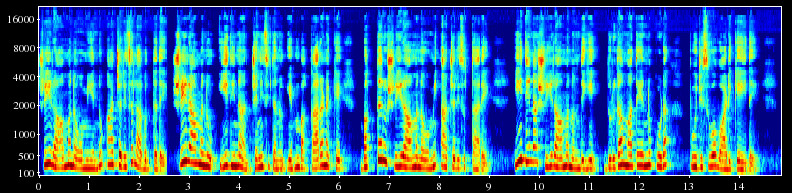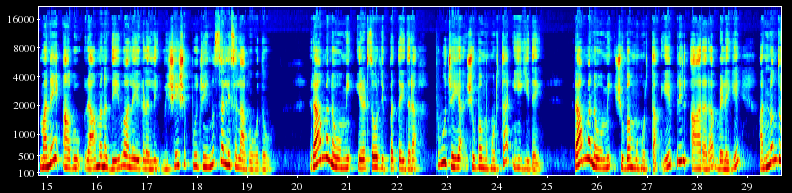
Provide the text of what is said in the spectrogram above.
ಶ್ರೀರಾಮನವಮಿಯನ್ನು ಆಚರಿಸಲಾಗುತ್ತದೆ. ಶ್ರೀರಾಮನು ಈ ದಿನ ಜನಿಸಿದನು ಎಂಬ ಕಾರಣಕ್ಕೆ ಭಕ್ತರು ಶ್ರೀರಾಮನವಮಿ ಆಚರಿಸುತ್ತಾರೆ. ಈ ದಿನ ಶ್ರೀರಾಮನೊಂದಿಗೆ ದುರ್ಗಾ ಮಾತೆಯನ್ನು ಕೂಡ ಪೂಜಿಸುವ ವಾಡಿಕೆ ಇದೆ. ಮನೆ ಹಾಗೂ ರಾಮನ ದೇವಾಲಯಗಳಲ್ಲಿ ವಿಶೇಷ ಪೂಜೆಯನ್ನು ಸಲ್ಲಿಸಲಾಗುವುದು. ರಾಮನವಮಿ ಎರಡು ಸಾವಿರದ ಇಪ್ಪತ್ತೈದರ ಪೂಜೆಯ ಶುಭ ಮುಹೂರ್ತ ಈಗಿದೆ. ರಾಮನವಮಿ ಶುಭ ಮುಹೂರ್ತ ಏಪ್ರಿಲ್ ಆರರ ಬೆಳಗ್ಗೆ ಹನ್ನೊಂದು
